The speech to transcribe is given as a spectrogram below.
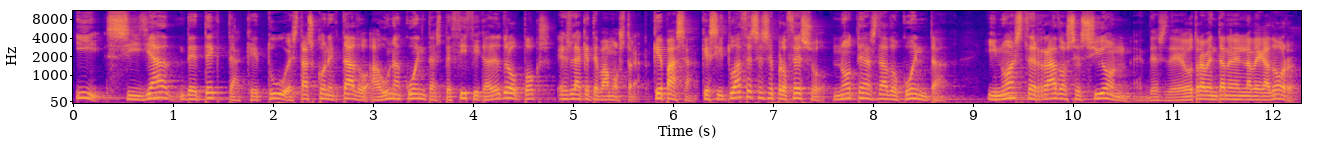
y si ya detecta que tú estás conectado a una cuenta específica de Dropbox, es la que te va a mostrar. ¿Qué pasa? Que si tú haces ese proceso, no te has dado cuenta y no has cerrado sesión desde otra ventana en el navegador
